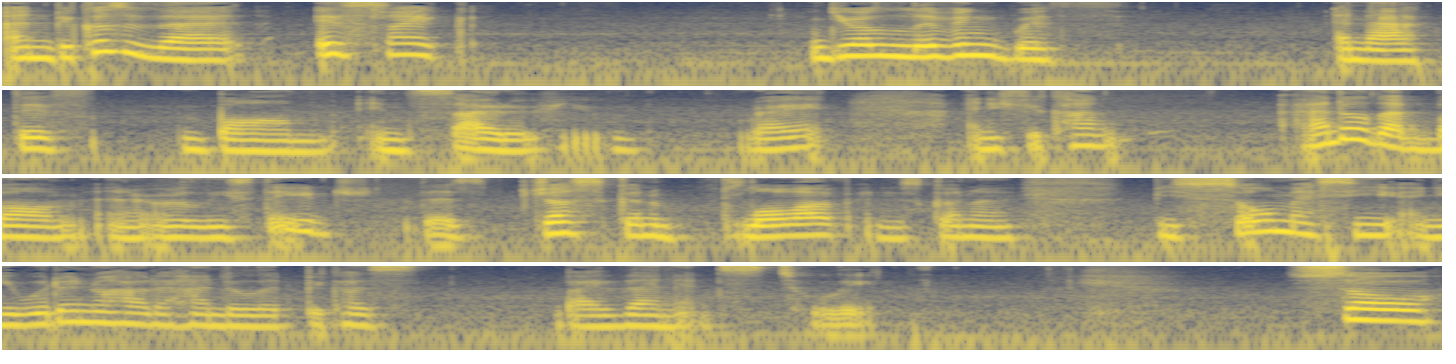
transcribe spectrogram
And because of that, it's like you're living with an active bomb inside of you, right? And if you can't handle that bomb in an early stage, that's just gonna blow up and it's gonna be so messy and you wouldn't know how to handle it because by then it's too late. So,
